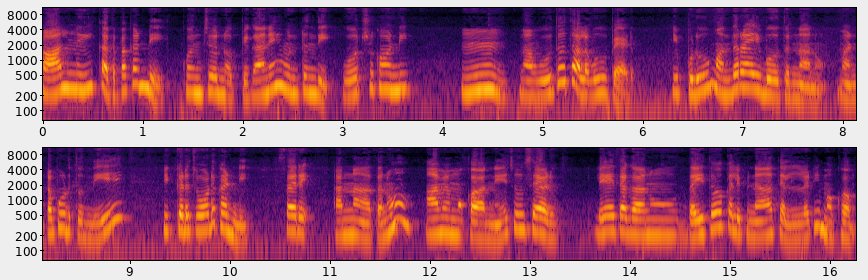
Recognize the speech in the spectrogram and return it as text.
కాల్ని కదపకండి. కొంచెం నొప్పిగానే ఉంటుంది. ఓర్చుకోండి. నవ్వుతో తల ఊపాడు. ఇప్పుడు మందు రాయిపోతున్నాను మంట పుడుతుంది. ఇక్కడ చూడకండి. సరే అన్న అతను ఆమె ముఖాన్నే చూశాడు. లేతగాను దయతో కలిపిన తెల్లటి ముఖం.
